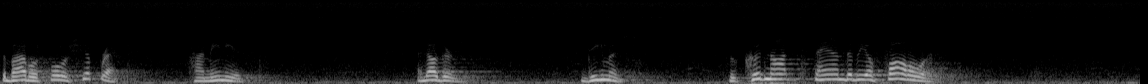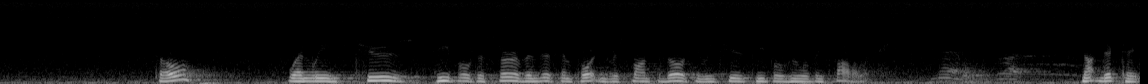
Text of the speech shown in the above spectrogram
The Bible is full of shipwrecks. Hymenaeus and others, Demas, who could not stand to be a follower. So, when we choose people to serve in this important responsibility, we choose people who will be followers, not dictators.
